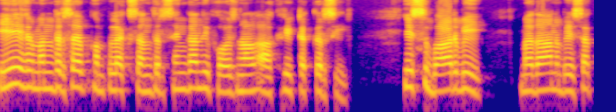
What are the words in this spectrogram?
ਇਹ ਹਰਮੰਦਰ ਸਾਹਿਬ ਕੰਪਲੈਕਸ ਅੰਦਰ ਸਿੰਘਾਂ ਦੀ ਫੌਜ ਨਾਲ ਆਖਰੀ ਟੱਕਰ ਸੀ। ਇਸ ਵਾਰ ਵੀ ਮੈਦਾਨ ਬੇਸ਼ੱਕ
